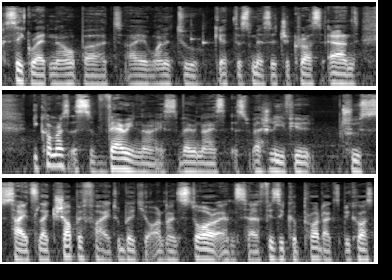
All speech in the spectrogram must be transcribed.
sick right now, but I wanted to get this message across. And e-commerce is very nice, very nice, especially if you choose sites like Shopify to build your online store and sell physical products because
